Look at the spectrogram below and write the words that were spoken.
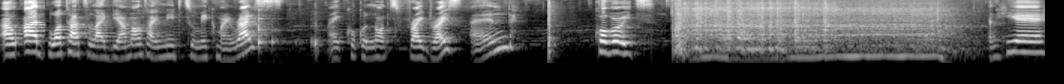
I'll add water to like the amount I need to make my rice, my coconut fried rice and cover it. And here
